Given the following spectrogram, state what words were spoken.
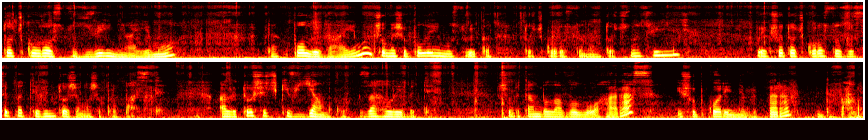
Точку росту звільняємо. Так, поливаємо. Якщо ми ще полиємо струйка, точку росту нам точно звільнить. Бо якщо точку росту засипати, він теж може пропасти. Але трошечки в ямку заглибити, щоб там була волога раз, і щоб корінь не випирав два.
